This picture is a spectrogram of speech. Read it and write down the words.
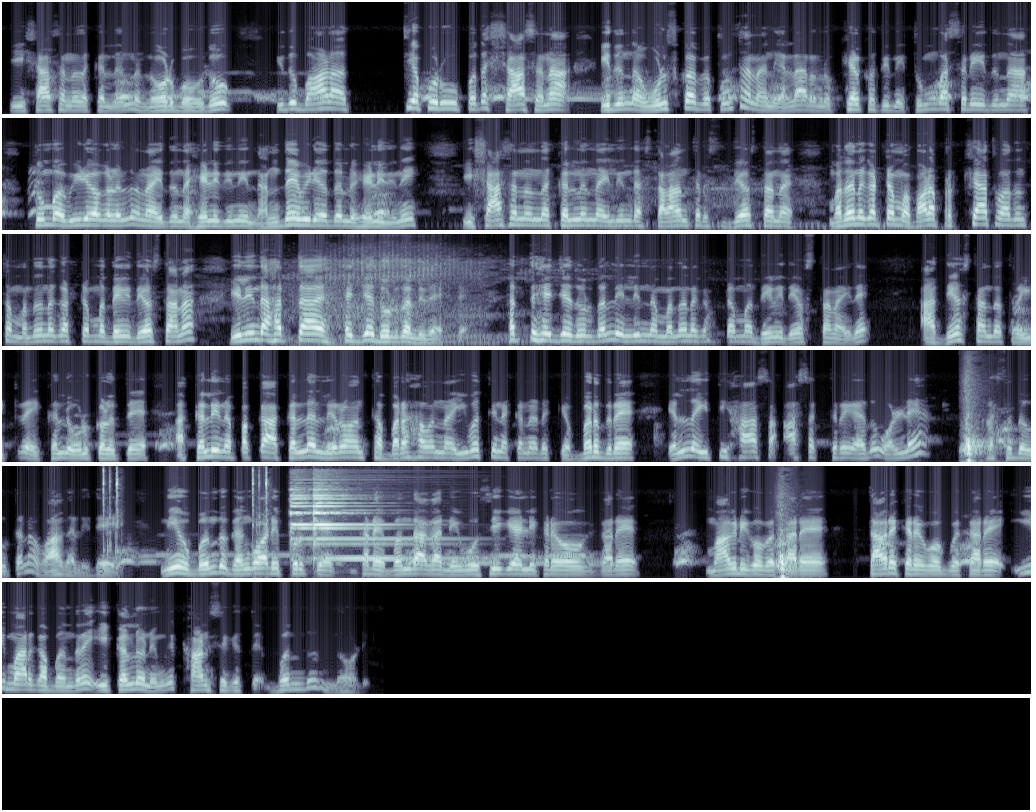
ಈ ಶಾಸನದ ಕಲ್ಲನ್ನು ನೋಡಬಹುದು. ಇದು ಬಹಳ ಅತ್ಯಪರೂಪದ ಶಾಸನ. ಇದನ್ನ ಉಳಿಸ್ಕೋಬೇಕು ಅಂತ ನಾನು ಎಲ್ಲರಲ್ಲೂ ಕೇಳ್ಕೊತೀನಿ. ತುಂಬ ಸರಿ ಇದನ್ನ, ತುಂಬ ವಿಡಿಯೋಗಳಲ್ಲೂ ನಾನು ಇದನ್ನ ಹೇಳಿದ್ದೀನಿ. ನಂದೇ ವಿಡಿಯೋದಲ್ಲೂ ಹೇಳಿದ್ದೀನಿ. ಈ ಶಾಸನನ ಕಲ್ಲನ್ನು ಇಲ್ಲಿಂದ ಸ್ಥಳಾಂತರಿಸಿದ ದೇವಸ್ಥಾನ ಮದನಘಟ್ಟಮ್ಮ ಬಹಳ ಪ್ರಖ್ಯಾತವಾದಂಥ ಮದನಘಟ್ಟಮ್ಮ ದೇವಿ ದೇವಸ್ಥಾನ ಇಲ್ಲಿಂದ ಹತ್ತು ಹೆಜ್ಜೆ ದೂರದಲ್ಲಿದೆ ಅಷ್ಟೇ. ಹತ್ತು ಹೆಜ್ಜೆ ದೂರದಲ್ಲಿ ಇಲ್ಲಿಂದ ಮದನಘಟ್ಟಮ್ಮ ದೇವಿ ದೇವಸ್ಥಾನ ಇದೆ. ಆ ದೇವಸ್ಥಾನದ ಹತ್ರ ಇಟ್ಟರೆ ಕಲ್ಲು ಉಳ್ಕೊಳ್ಳುತ್ತೆ ಆ ಕಲ್ಲಿನ ಪಕ್ಕ ಆ ಕಲ್ಲಲ್ಲಿರುವಂಥ ಬರಹವನ್ನ ಇವತ್ತಿನ ಕನ್ನಡಕ್ಕೆ ಬರೆದ್ರೆ ಎಲ್ಲ ಇತಿಹಾಸ ಆಸಕ್ತರಿಗೆ ಅದು ಒಳ್ಳೆ ರಸದೌತಣವಾಗಲಿದೆ. ನೀವು ಬಂದು ಗಂಗವಾಡಿಪುರಕ್ಕೆ ಕಡೆ ಬಂದಾಗ ನೀವು ಸೀಗೆಹಳ್ಳಿ ಕಡೆ ಹೋಗ್ಬೇಕಾರೆ ಮಾಗಡಿಗೆ ಹೋಗ್ಬೇಕಾರೆ ತಾವರೆಕೆರೆಗೆ ಹೋಗ್ಬೇಕಾರೆ ಈ ಮಾರ್ಗ ಬಂದರೆ ಈ ಕಲ್ಲು ನಿಮಗೆ ಕಾಣಸಿಗುತ್ತೆ ಬಂದು ನೋಡಿ.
